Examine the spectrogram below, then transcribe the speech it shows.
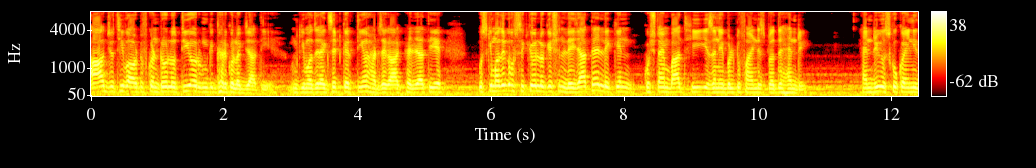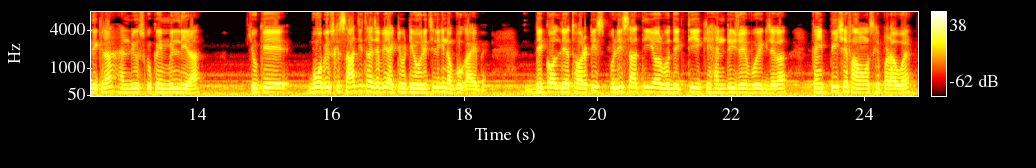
آگ جو تھی وہ آؤٹ آف کنٹرول ہوتی ہے اور ان کے گھر کو لگ جاتی ہے۔ ان کی مدر ایگزٹ کرتی ہیں اور ہر جگہ آگ پھیل جاتی ہے۔ اس کی مدر کو وہ سیکیور لوکیشن لے جاتا ہے لیکن کچھ ٹائم بعد he is unable to find his brother Henry Henry اس کو کہیں نہیں دکھ رہا ہینری اس کو کہیں مل نہیں رہا، کیونکہ وہ ابھی اس کے ساتھ ہی تھا جب یہ ایکٹیویٹی ہو رہی تھی، لیکن اب وہ غائب ہے۔ دے کال دی اتھارٹیز پولیس آتی ہے اور وہ دیکھتی ہے کہ ہینری جو ہے وہ ایک جگہ کہیں پیچھے فارم ہاؤس کے پڑا ہوا ہے۔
